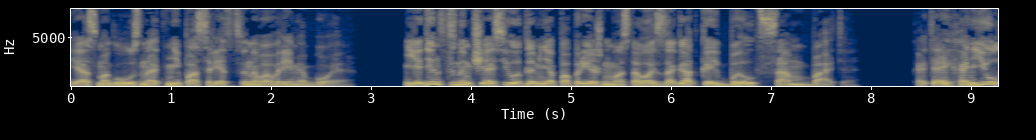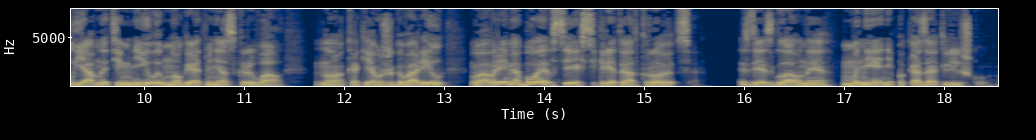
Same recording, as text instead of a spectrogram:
я смогу узнать непосредственно во время боя. Единственным, чья сила для меня по-прежнему оставалась загадкой, был сам Батя. Хотя и Ханьюл явно темнил и многое от меня скрывал, но, как я уже говорил, во время боя все их секреты откроются. Здесь главное мне не показать лишку.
